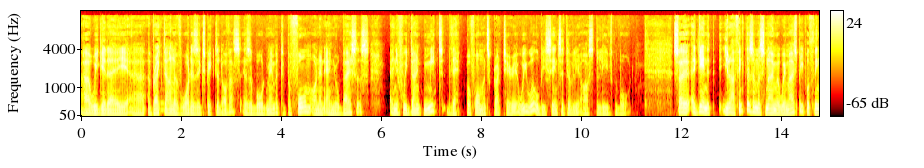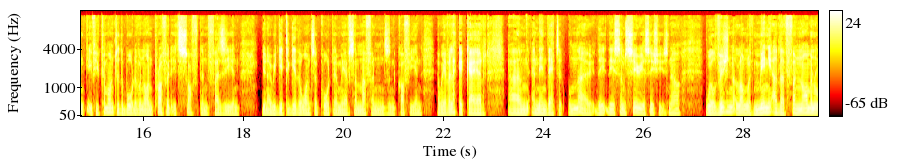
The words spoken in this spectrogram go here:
Uh, we get a, uh, a breakdown of what is expected of us as a board member to perform on an annual basis. And if we don't meet that performance criteria, we will be sensitively asked to leave the board. So again, it, you know, I think there's a misnomer where most people think if you come onto the board of a non-profit, it's soft and fuzzy, and you know, we get together once a quarter and we have some muffins and coffee and, and we have a lekker kuier, um, and then that's it. Well, no, there, there's some serious issues now. World Vision, along with many other phenomenal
